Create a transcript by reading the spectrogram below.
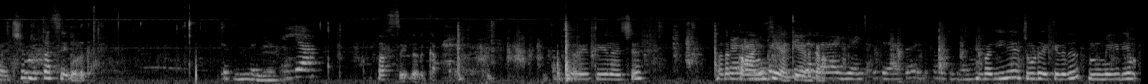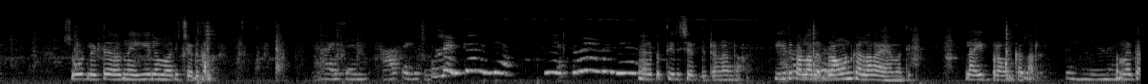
വെച്ച് പ്രസ് ചെയ്ത് കൊടുക്കാം. പ്രസ് ചെയ്ത് കൊടുക്കാം ചെറിയ തീയിൽ വെച്ച് അത് ക്രഞ്ചി ആക്കി എടുക്കണം. വലിയ ചൂട് വെക്കരുത്. മീഡിയം ചൂടിലിട്ട് അത് നെയ്യിൽ മൊരിച്ചെടുക്കണം. ഞാനിപ്പോൾ തിരിച്ചെടുത്തിട്ടാണ് കേട്ടോ ഈ ഒരു കളർ ബ്രൗൺ കളർ ആയാൽ മതി. ലൈറ്റ് ബ്രൗൺ കളർ സമയത്ത്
